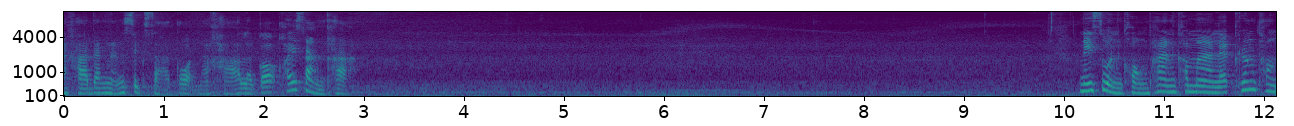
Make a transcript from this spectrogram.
นะคะ ดังนั้นศึกษาก่อนนะคะ แล้วก็ค่อยสั่งค่ะ ในส่วนของพานขมาและเครื่องทอง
